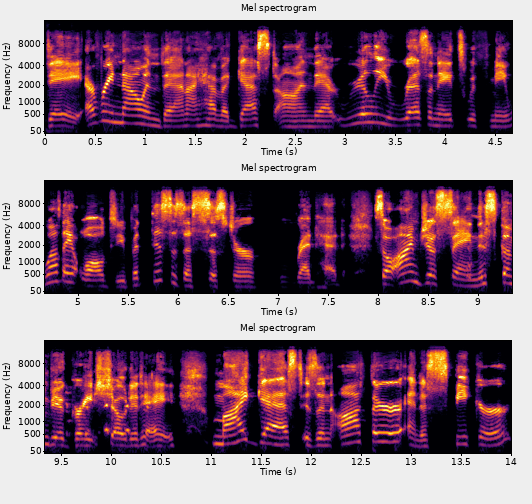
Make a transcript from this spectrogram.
day. Every now and then I have a guest on that really resonates with me. Well, they all do, but this is a sister redhead. So I'm just saying this is going to be a great show today. My guest is an author and a speaker.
